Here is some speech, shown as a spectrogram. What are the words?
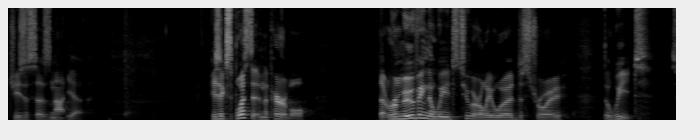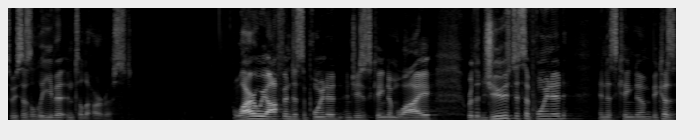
Jesus says, not yet. He's explicit in the parable that removing the weeds too early would destroy the wheat. So he says, leave it until the harvest. Why are we often disappointed in Jesus' kingdom? Why were the Jews disappointed in his kingdom? Because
